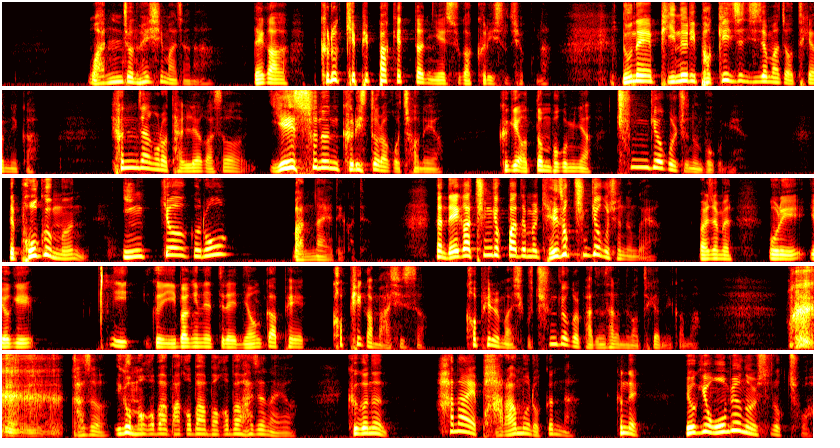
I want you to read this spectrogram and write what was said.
완전 회심하잖아. 내가 그렇게 핍박했던 예수가 그리스도셨구나. 눈에 비늘이 벗기지자마자 어떻게 합니까? 현장으로 달려가서 예수는 그리스도라고 전해요. 그게 어떤 복음이냐? 충격을 주는 복음이에요. 근데 복음은 인격으로 만나야 되거든. 그러니까 내가 충격받으면 계속 충격을 주는 거야. 말하자면 우리 여기 이 그 이방인 애들의 영 카페 커피가 맛있어. 커피를 마시고 충격을 받은 사람들은 어떻게 합니까? 막 가서 이거 먹어봐, 먹어봐, 먹어봐 하잖아요. 그거는 하나의 바람으로 끝나. 근데 여기 오면 올수록 좋아.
